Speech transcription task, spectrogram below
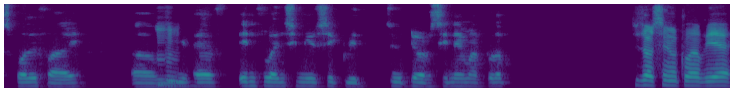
Spotify. um, Mhm. you have influence music with Two Door Cinema Club Two Door Cinema Club, yeah.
